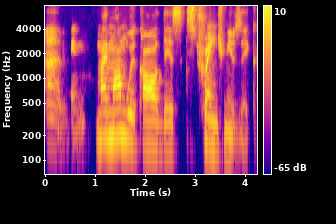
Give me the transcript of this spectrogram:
Um, My mom would call this strange music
